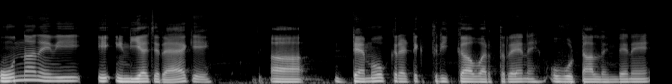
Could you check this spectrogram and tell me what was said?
ਉਹਨਾਂ ਨੇ ਵੀ ਇਹ ਇੰਡੀਆ 'ਚ ਰਹਿ ਕੇ ਡੈਮੋਕ੍ਰੈਟਿਕ ਤਰੀਕਾ ਵਰਤ ਰਹੇ ਨੇ, ਉਹ ਵੋਟਾਂ ਲੈਂਦੇ ਨੇ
